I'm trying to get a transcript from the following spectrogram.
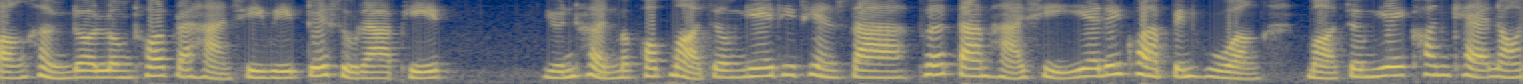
อ๋องเหิงโดนลงโทษประหารชีวิตด้วยสุราพิษ หยุนเหินมาพบหมอจงเย่ที่เทียนซา เพื่อตามหาฉีเย่ด้วยความเป็นห่วง หมอจงเย่ค่อนแค้น้อง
